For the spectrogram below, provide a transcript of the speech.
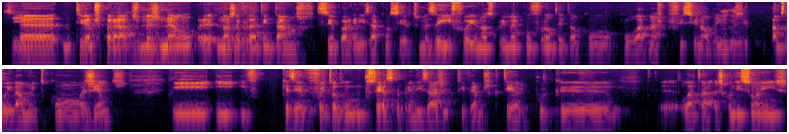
Sim. Uh, tivemos parados, mas não. Uh, nós, na verdade, tentámos sempre organizar concertos, mas aí foi o nosso primeiro confronto, então, com, com o lado mais profissional da indústria. Uhum. A lidar muito com agentes e, e, e, quer dizer, foi todo um processo de aprendizagem que tivemos que ter, porque lá está, as condições,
